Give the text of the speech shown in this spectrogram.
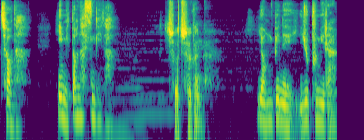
전하, 이미 떠났습니다. 저 책은 영빈의 유품이라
